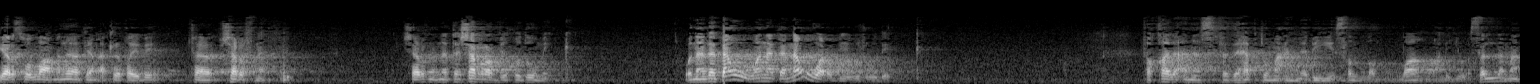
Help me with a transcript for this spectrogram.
يا رسول الله عملنا لك أكلة طيبة فشرفنا شرفنا نتشرف بقدومك. ونتنور بوجودك. فقال أنس فذهبت مع النبي صلى الله عليه وسلم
